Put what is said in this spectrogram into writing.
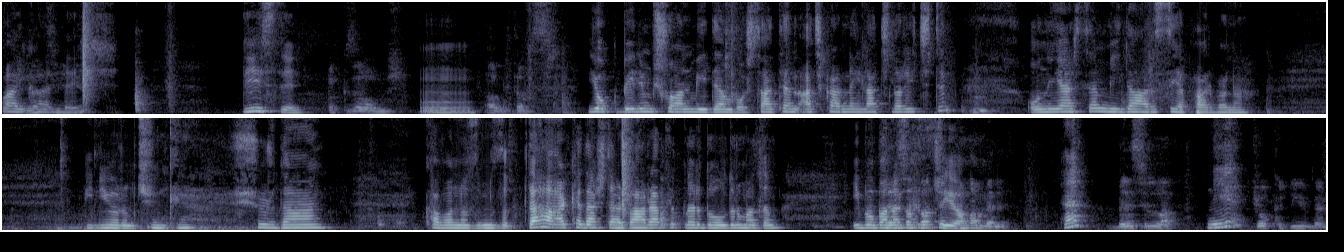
Vay Evet, kardeş. Değilsin. Bak güzel olmuş. Hmm. Al bir tane ısır. Yok benim şu an midem boş. Zaten aç karnına ilaçları içtim. Onu yersem mide ağrısı yapar bana. Biliyorum çünkü. Şuradan kavanozumuzu. Daha arkadaşlar baharatlıkları doldurmadım. İbo bana Sen kızıyor. çektin lan beni. He? Beni sil lan. Niye? Çok kötüyüm ben.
